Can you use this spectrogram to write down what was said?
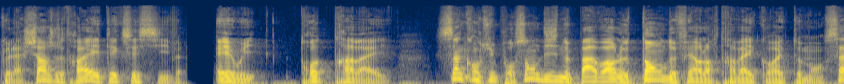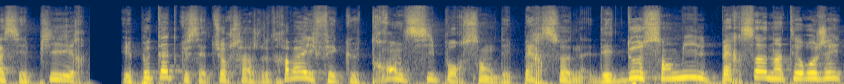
que la charge de travail est excessive. Eh oui, trop de travail. 58% disent ne pas avoir le temps de faire leur travail correctement. Ça, c'est pire. Et peut-être que cette surcharge de travail fait que 36% des personnes, des 200 000 personnes interrogées,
